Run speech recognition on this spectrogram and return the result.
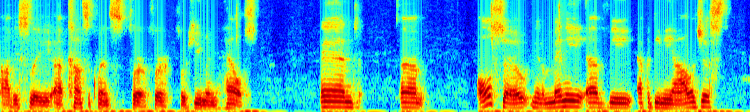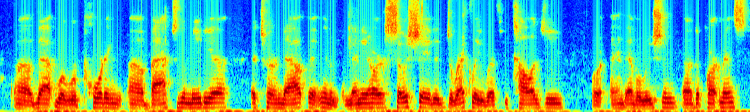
obviously a consequence for, for, for human health. And um, also, you know, many of the epidemiologists uh, that were reporting uh, back to the media, it turned out that you know, many are associated directly with ecology or and evolution uh, departments,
